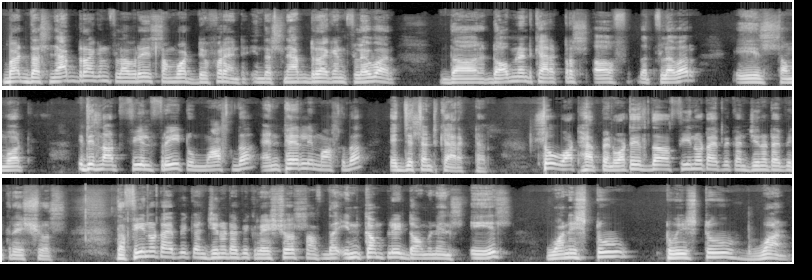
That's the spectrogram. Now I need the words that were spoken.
But the Snapdragon flower is somewhat different. In the Snapdragon flower, the dominant characters of that flower is somewhat, it is not feel free to mask the, entirely mask the adjacent character. So what happened? What is the phenotypic and genotypic ratios? The phenotypic and genotypic ratios of the incomplete dominance is 1 is to 2 is to 1.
